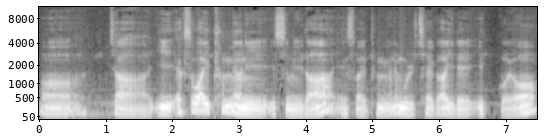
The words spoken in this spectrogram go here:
어, 자, 이 XY 평면이 있습니다. XY 평면에 물체가 이래 있고요.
